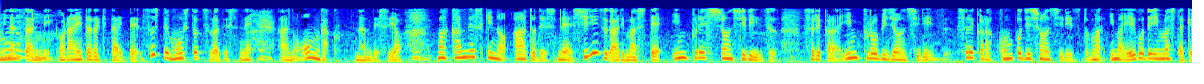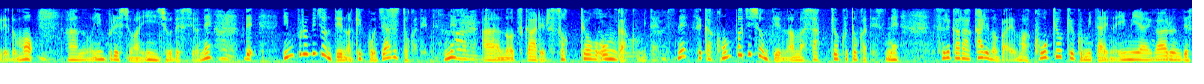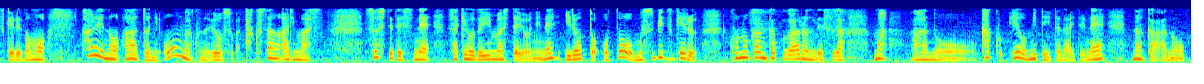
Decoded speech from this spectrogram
皆さんにご覧いただきたい点。そしてもう一つはですね、はい、あの音楽なんですよ、はい、まあカンデスキのアートですね。シリーズがありましてインプレッションシリーズ。それからインプロビジョンシリーズ。それからコンポジションシリーズとまあ今英語で言いましたけれども、あのインプレッションは印象ですよね、はい、でインプロビジョンっていうのは結構ジャズとかでですね、はい、あの使われる即興音楽みたいですね、それからコンポジションっていうのはま作曲とかですね。それから彼の場合はま交響曲みたいな意味合いがあるんですけれども彼のアートに音楽の要素がたくさんあります。そしてですね先ほど言いましたようにね色と音を結びつけるこの感覚があるんですがまああの各絵を見ていただいてねなんかあの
